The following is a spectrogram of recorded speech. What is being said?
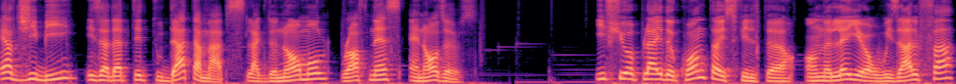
RGB is adapted to data maps like the normal, roughness and others. If you apply the quantize filter on a layer with alpha,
